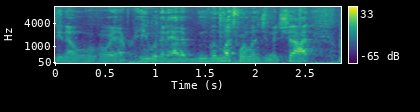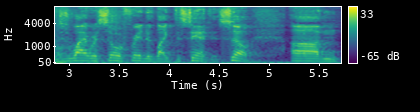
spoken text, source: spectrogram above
you know, or whatever. He would have had a much more legitimate shot, which is why we're so afraid of like DeSantis. So, um,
